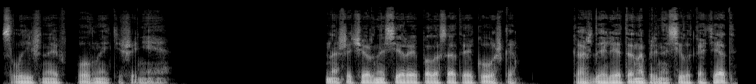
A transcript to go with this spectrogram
слышное в полной тишине наша черно-серая полосатая кошка. Каждое лето она приносила котят,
